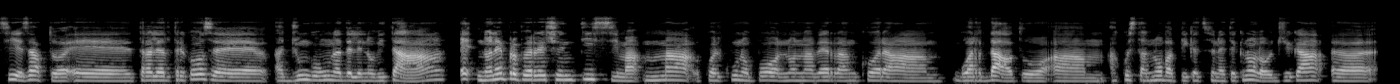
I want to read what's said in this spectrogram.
Sì, esatto. E tra le altre cose aggiungo una delle novità, e non è proprio recentissima, ma qualcuno può non aver ancora guardato a, a questa nuova applicazione tecnologica. Eh,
